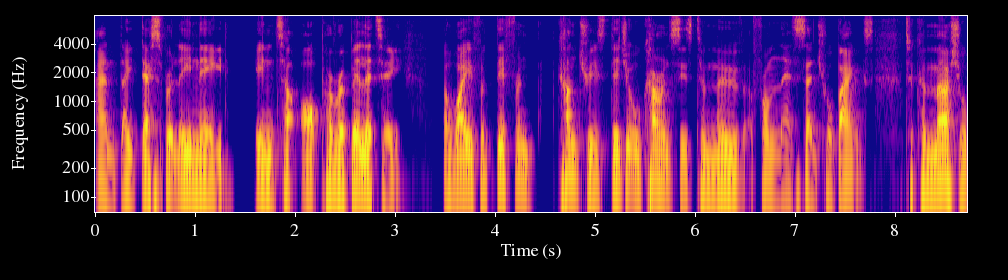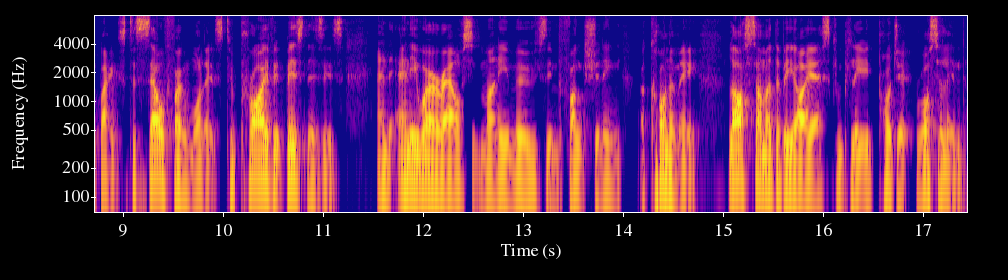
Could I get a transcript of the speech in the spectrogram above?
and they desperately need interoperability a way for different countries' digital currencies to move from their central banks to commercial banks to cell phone wallets to private businesses and anywhere else money moves in functioning economy. Last summer, the BIS completed Project Rosalind,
